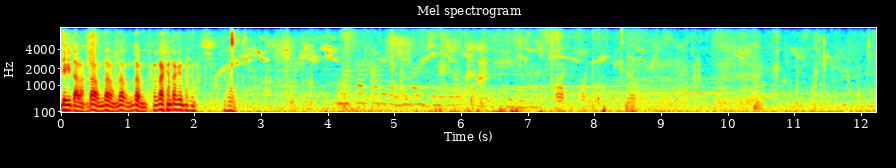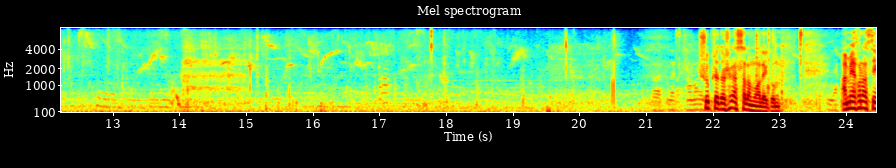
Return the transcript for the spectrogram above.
দেখি, দাঁড়ান দাঁড়ান দাঁড়ান দাঁড়ান দাঁড়ান, রাখেন রাখেন রাখেন। সুপ্রিয় দর্শক, আসসালামু আলাইকুম। আমি এখন আছি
